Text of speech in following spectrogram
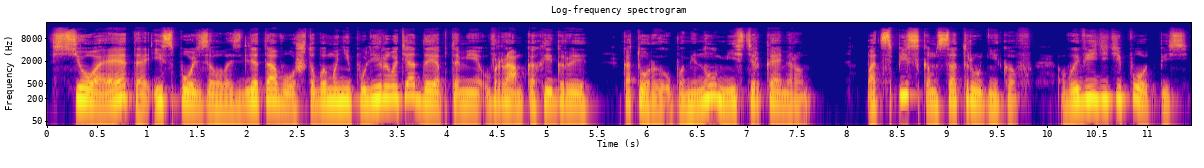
Все это использовалось для того, чтобы манипулировать адептами в рамках игры, которую упомянул мистер Кэмерон. Под списком сотрудников вы видите подпись.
